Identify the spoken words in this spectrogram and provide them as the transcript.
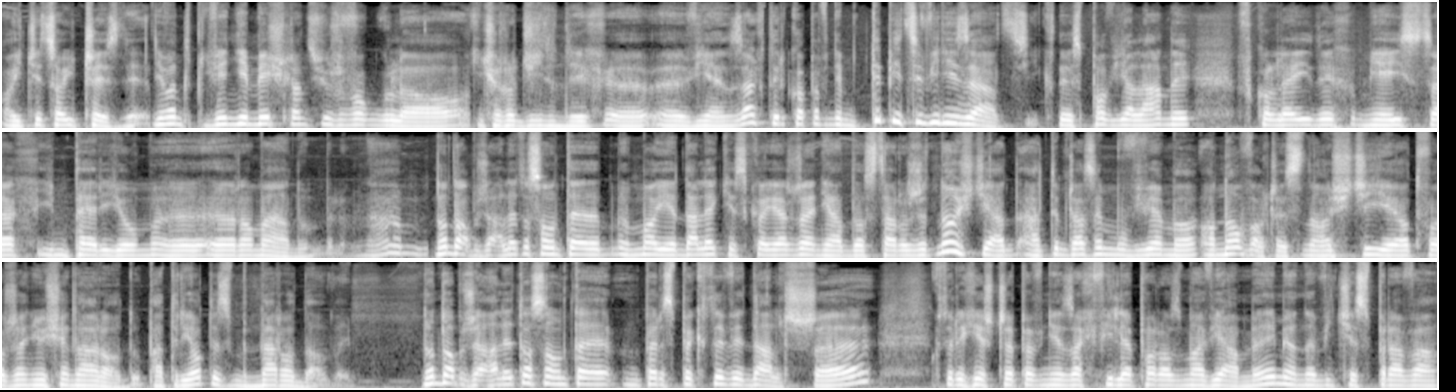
ojciec ojczyzny. Niewątpliwie nie myśląc już w ogóle o jakichś rodzinnych e, e, więzach, tylko o pewnym typie cywilizacji, który jest powielany w kolejnych miejscach Imperium e, Romanum. No, no dobrze, ale to są te moje dalekie skojarzenia do starożytności, a, a tymczasem mówiłem o, o nowoczesności i o tworzeniu się narodu. Patriotyzm narodowy. No dobrze, ale to są te perspektywy dalsze, o których jeszcze pewnie za chwilę porozmawiamy, mianowicie sprawa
